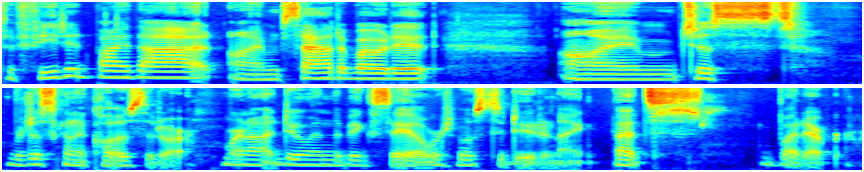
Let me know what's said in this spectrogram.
defeated by that. I'm sad about it. I'm just we're just going to close the door. We're not doing the big sale we're supposed to do tonight. That's whatever.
